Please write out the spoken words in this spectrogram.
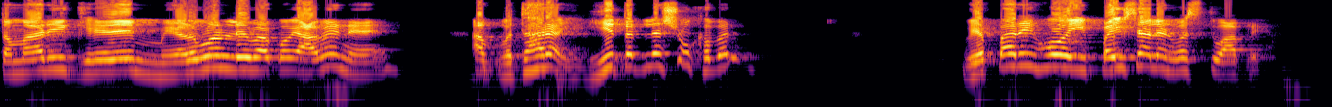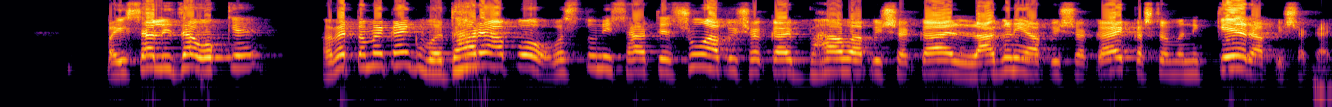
તમારી ઘેરે મેળવણ લેવા કોઈ આવે ને, આ વધારે હિત એટલે શું ખબર? વેપારી હોય એ પૈસા લઈને વસ્તુ આપે. પૈસા લીધા, ઓકે. હવે તમે કંઈક વધારે આપો, વસ્તુની સાથે શું આપી શકાય? ભાવ આપી શકાય, લાગણી આપી શકાય કસ્ટમરની કેર આપી શકાય.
